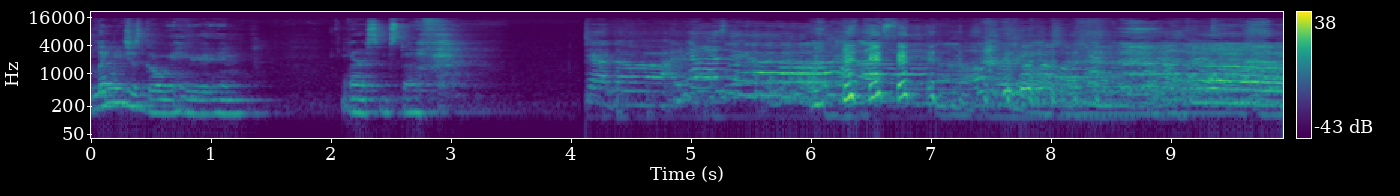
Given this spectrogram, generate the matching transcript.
Let me just go in here and learn some stuff wow.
